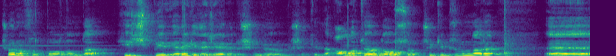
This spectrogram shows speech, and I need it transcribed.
Çorum futbolunun da hiçbir yere gideceğini düşünmüyorum bu şekilde. Amatör de olsun çünkü biz bunları eee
